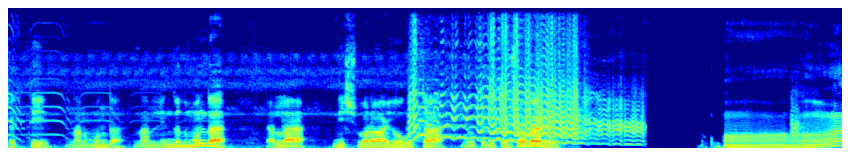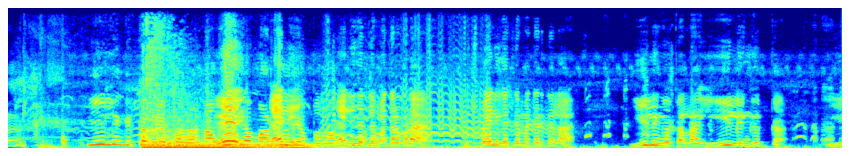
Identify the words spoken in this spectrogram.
ಶಕ್ತಿ ನನ್ನ ಮುಂದೆ ನನ್ನ ಲಿಂಗದ ಮುಂದೆ ಎಲ್ಲ ನಿಶ್ವರವಾಗಿ ಹೋಗುತ್ತಾ ನೀವು ತಲೆ ಕೆಡ್ಸೋಬೇಡ್ರಿ ಈ ಲಿಂಗಕ್ಕೆ ಮಾತಾಡ್ಬೇಡ. ಹುಚ್ಚಬ್ಯಾಲಿಗತ್ಲೆ ಮಾತಾಡ್ತಿಲ್ಲ ಈ ಲಿಂಗಕ್ಕಲ್ಲ ಈ ಲಿಂಗಕ್ಕ. ಈ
